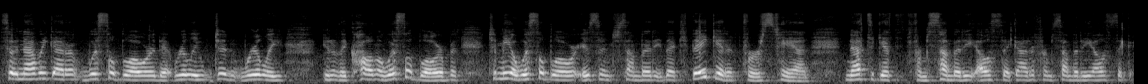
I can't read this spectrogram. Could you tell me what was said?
So now we got a whistleblower that really didn't really, you know, they call him a whistleblower, but to me a whistleblower isn't somebody that they get it firsthand, not to get it from somebody else that got it from somebody else. That,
